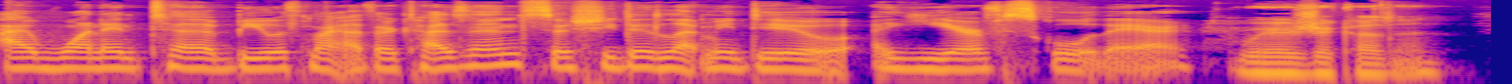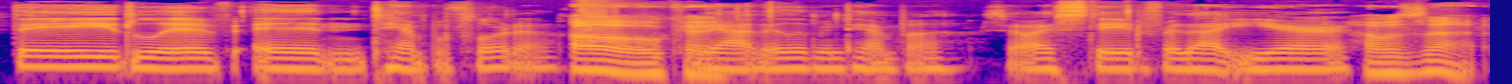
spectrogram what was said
I wanted to be with my other cousins, so she did let me do a year of school there. Where's your cousin? They live in Tampa, Florida. Oh, okay. Yeah, they live in Tampa. So I stayed for that year. How was that?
